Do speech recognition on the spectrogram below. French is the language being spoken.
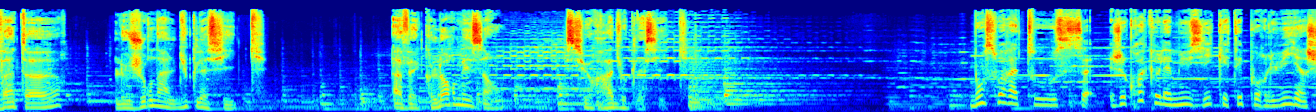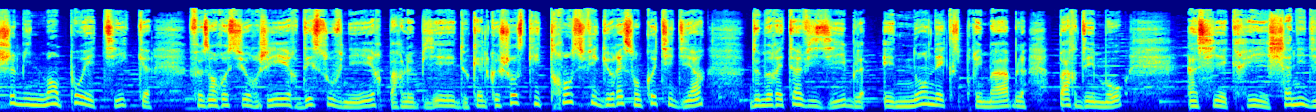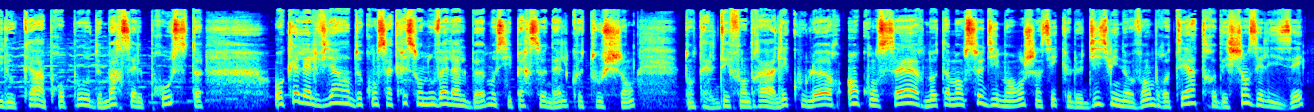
20h, le journal du classique avec Laure Maison sur Radio Classique. Bonsoir à tous. Je crois que la musique était pour lui un cheminement poétique, faisant ressurgir des souvenirs par le biais de quelque chose qui transfigurait son quotidien, demeurait invisible et non exprimable par des mots. Ainsi écrit Chani Di Luca à propos de Marcel Proust, auquel elle vient de consacrer son nouvel album, aussi personnel que touchant, dont elle défendra les couleurs en concert, notamment ce dimanche, ainsi que le 18 novembre au Théâtre des Champs-Élysées.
